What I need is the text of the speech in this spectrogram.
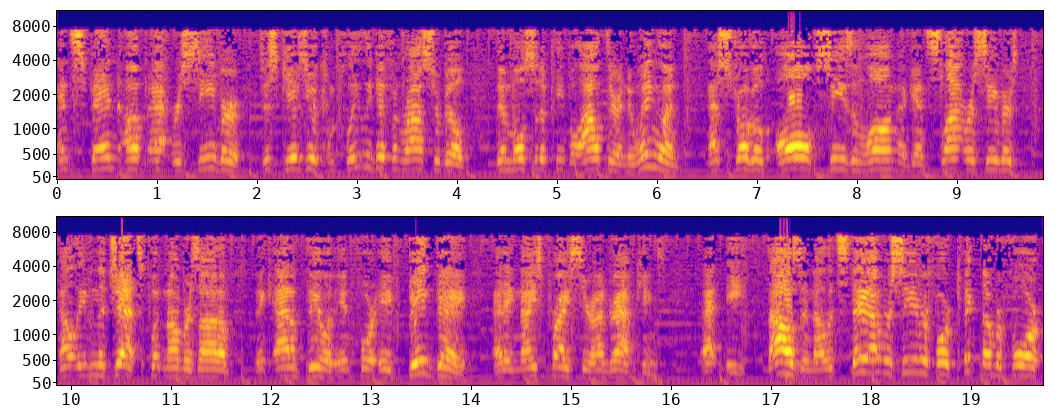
and spend up at receiver just gives you a completely different roster build than most of the people out there. in New England has struggled all season long against slot receivers. Hell, even the Jets put numbers on them. I think Adam Thielen in for a big day at a nice price here on DraftKings at 8,000. Now let's stay at receiver for pick number four.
